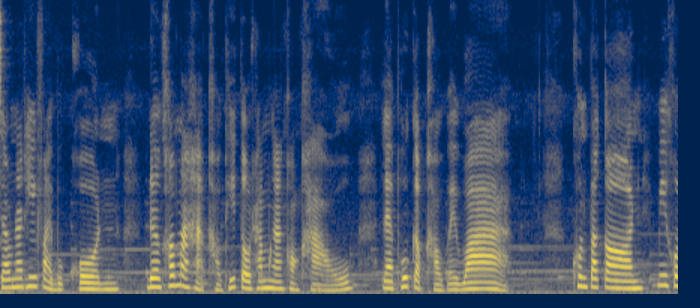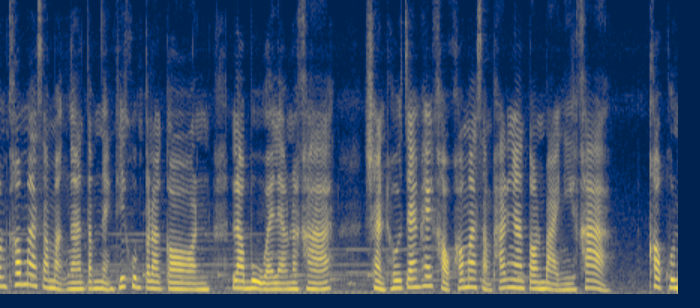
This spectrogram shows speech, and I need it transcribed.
เจ้าหน้าที่ฝ่ายบุคคล เดินเข้ามาหาเขาที่โต๊ะทำงานของเขา และพูดกับเขาไปว่า คุณประกรณ์มีคนเข้ามาสมัครงานตำแหน่งที่คุณประกรณ์ระบุไว้แล้วนะคะ ฉันโทรแจ้งให้เขาเข้ามาสัมภาษณ์งานตอนบ่ายนี้ค่ะ ขอบคุณ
